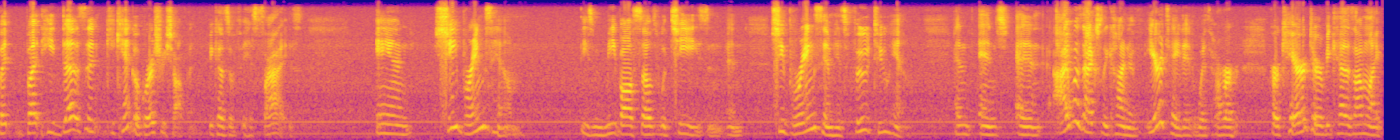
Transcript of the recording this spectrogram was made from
but but he doesn't. He can't go grocery shopping because of his size. And she brings him these meatball subs with cheese and, and she brings him his food to him. And and and I was actually kind of irritated with her her character because I'm like,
